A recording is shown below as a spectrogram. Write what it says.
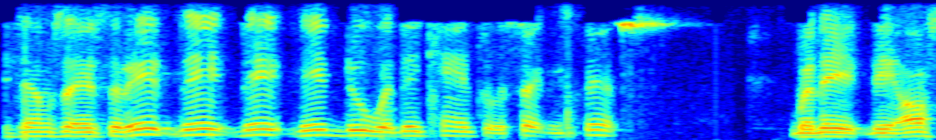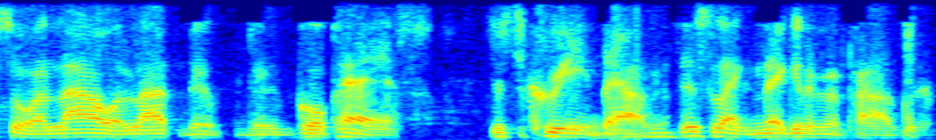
You see what I'm saying? So they they they they do what they can to a certain extent, but they they also allow a lot to, to go past just to create balance. Just like negative and positive.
